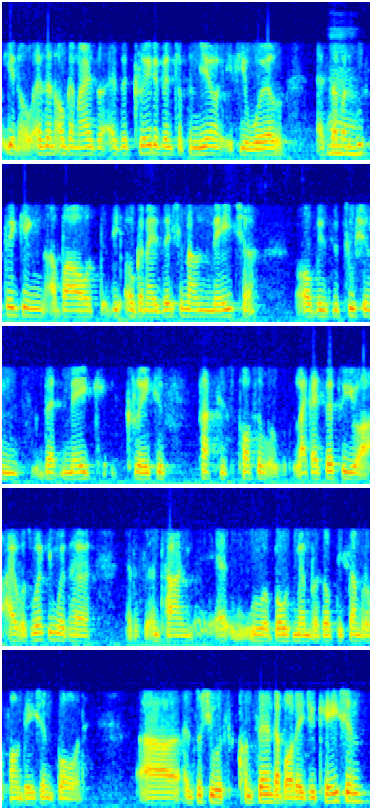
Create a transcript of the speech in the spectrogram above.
you know, as an organizer, as a creative entrepreneur, if you will, as somebody mm. who's thinking about the organizational nature of institutions that make creative practice possible. Like I said to you, I was working with her at the same time. Uh, we were both members of the SAMRO Foundation board. Uh, and so she was concerned about education,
